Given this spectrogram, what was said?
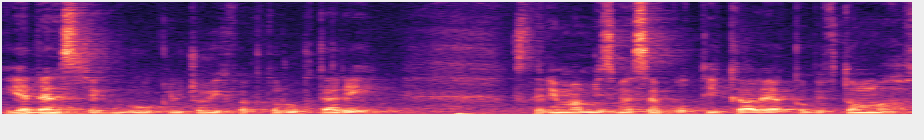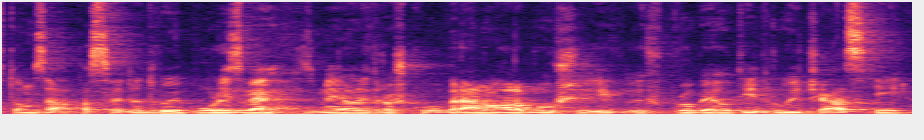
jeden z těch dvou klíčových faktorů, který, s kterými jsme se potýkali jakoby v, tom, v tom zápase. Do druhé půli jsme změnili trošku obranu, alebo už i v průběhu té druhé části.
